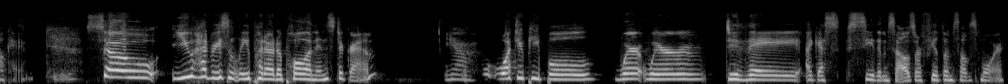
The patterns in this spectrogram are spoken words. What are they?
Okay. CBGBs. So you had recently put out a poll on Instagram. Yeah. What do people where where do they I guess see themselves or feel themselves more?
